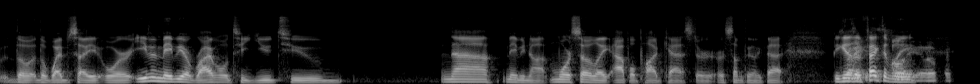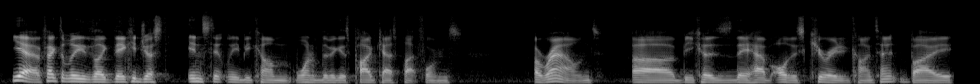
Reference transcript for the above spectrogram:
the the website, or even maybe a rival to YouTube. Nah, maybe not. More so like Apple Podcast or, or something like that, because Right, effectively, yeah, effectively, like they could just instantly become one of the biggest podcast platforms around uh, because they have all this curated content by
